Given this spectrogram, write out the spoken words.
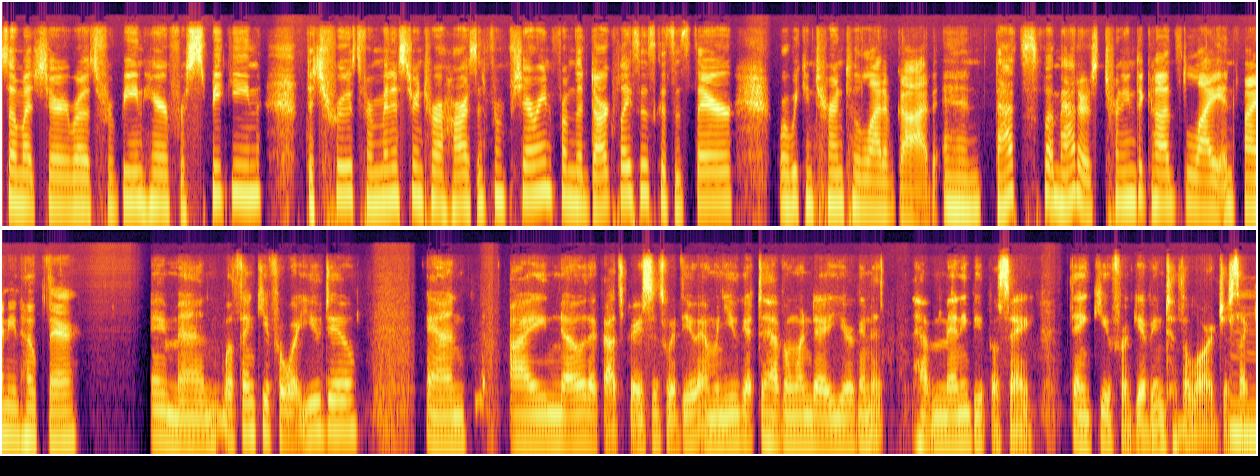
so much, Sheri Rose, for being here, for speaking the truth, for ministering to our hearts, and from sharing from the dark places, because it's there where we can turn to the light of God. And that's what matters, turning to God's light and finding hope there. Amen. Well, thank you for what you do. And I know that God's grace is with you. And when you get to heaven one day, you're going to have many people say, Thank you for giving to the Lord, just like mm.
